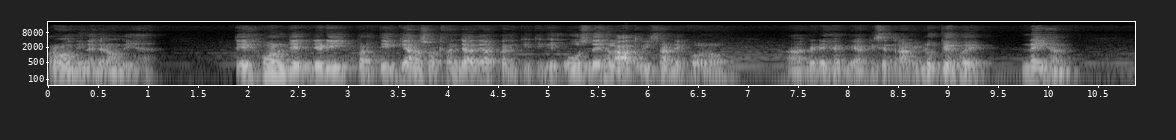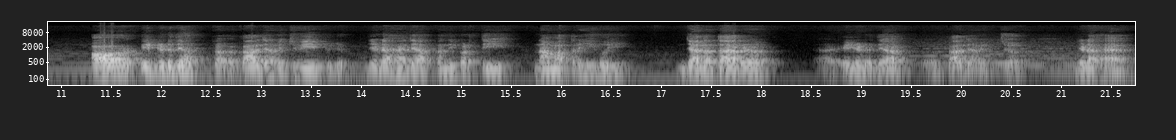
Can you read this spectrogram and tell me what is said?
ਕਰਵਾਉਂਦੀ ਨਜ਼ਰ ਆਉਂਦੀ ਹੈ। ਤੇ ਹੁਣ ਜੇ- ਜਿਹੜੀ ਭਰਤੀ 1158 ਅਧਿਆਪਕਾਂ ਦੀ ਕੀਤੀ ਗਈ, ਉਸ ਦੇ ਹਾਲਾਤ ਵੀ ਸਾਡੇ ਕੋਲੋਂ ਜਿਹੜੇ ਹੈਗੇ ਆ, ਕਿਸੇ ਤਰ੍ਹਾਂ ਵੀ ਲੁਕੇ ਹੋਏ ਨਹੀਂ ਹਨ। ਔਰ ਏਡਡ ਅਧਿਆਪਕ ਕਾਲਜਾਂ ਵਿੱਚ ਵੀ ਜਿਹੜਾ ਹੈ ਅਧਿਆਪਕਾਂ ਦੀ ਭਰਤੀ ਨਾ ਮਾਤਰ ਹੀ ਹੋਈ। ਜ਼ਿਆਦਾਤਰ ਏਡਡ ਅਧਿਆਪਕ ਕਾਲਜਾਂ ਵਿੱਚ ਜਿਹੜਾ ਹੈ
